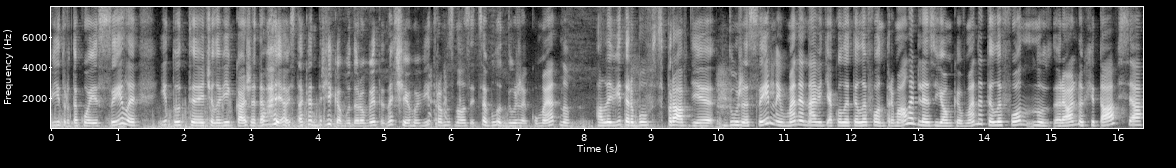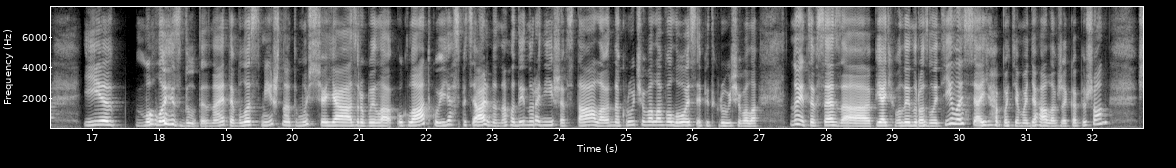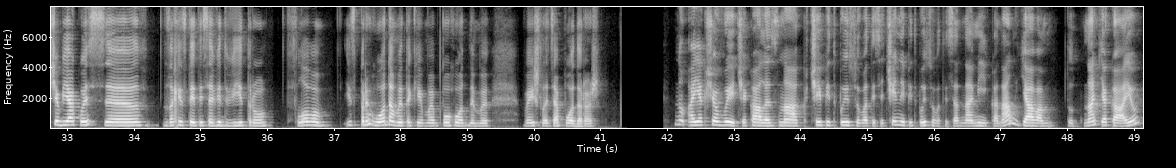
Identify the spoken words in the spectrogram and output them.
вітру, такої сили. І тут е, чоловік каже: Давай я ось так Андрійка буду робити, наче його вітром зносить. Це було дуже куметно. Але вітер був справді дуже сильний. В мене навіть я коли телефон тримала для зйомки, в мене телефон ну, реально хитався і могло і здути. Знаєте, було смішно, тому що я зробила укладку, і я спеціально на годину раніше встала, накручувала волосся, підкручувала. Ну і це все за 5 хвилин розлетілося. Я потім одягала вже капюшон, щоб якось е, захиститися від вітру. Словом, із пригодами такими погодними вийшла ця подорож. Ну, а якщо ви чекали знак, чи підписуватися, чи не підписуватися на мій канал, я вам тут натякаю.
